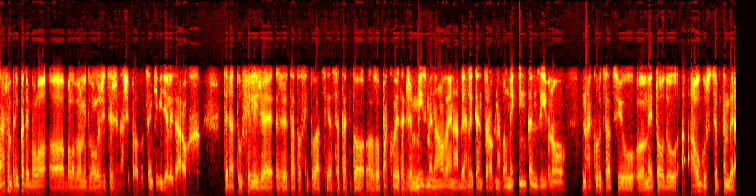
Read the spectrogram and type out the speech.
V našom prípade bolo, bolo veľmi dôležité, že naši producenti videli za roh teda tušili, že, že táto situácia sa takto zopakuje, takže my sme naozaj nabehli tento rok na veľmi intenzívnu nakrúcaciu metódu august, september,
